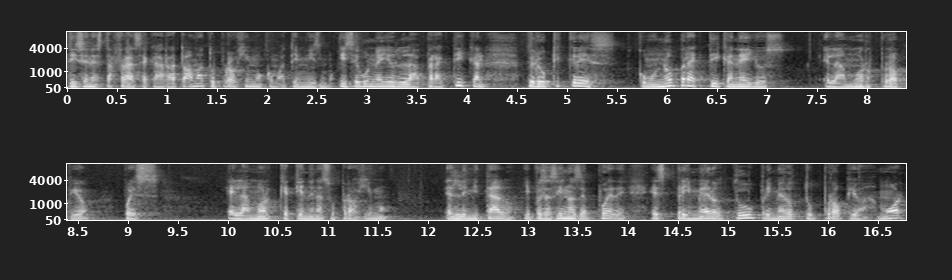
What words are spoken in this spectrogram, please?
dicen esta frase cada rato, ama a tu prójimo como a ti mismo. Y según ellos la practican. Pero ¿qué crees? Como no practican ellos el amor propio, pues el amor que tienen a su prójimo es limitado y pues así no se puede. Es primero tú, primero tu propio amor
